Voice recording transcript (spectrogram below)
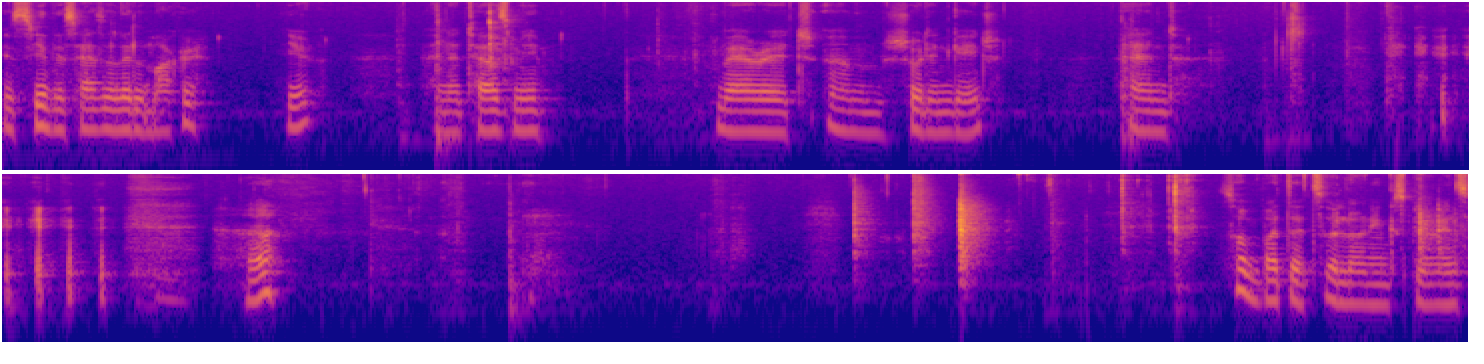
You see this has a little marker here and it tells me where it um, should engage and huh? So, but it's a learning experience.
